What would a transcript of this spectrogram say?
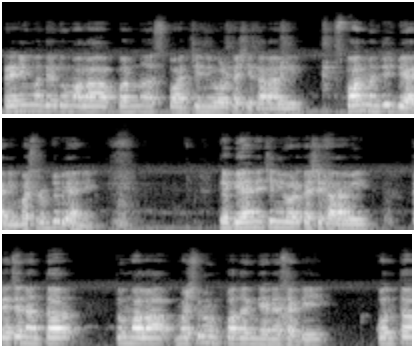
ट्रेनिंगमध्ये तुम्हाला आपण स्पॉनची निवड कशी करावी? स्पॉन म्हणजेच बियाणे मशरूमची बियाणे. ते बियाण्याची निवड कशी करावी? त्याच्यानंतर तुम्हाला मशरूम उत्पादन घेण्यासाठी कोणता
